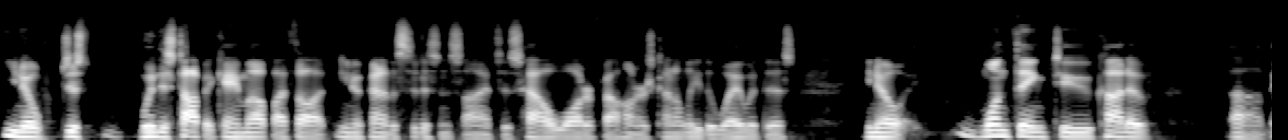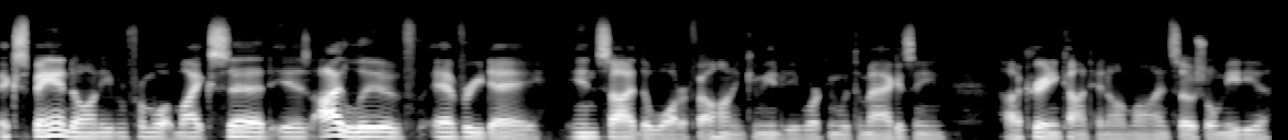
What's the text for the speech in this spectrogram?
you know, just when this topic came up, I thought, you know, kind of the citizen science is how waterfowl hunters kind of lead the way with this. You know, one thing to kind of um, expand on, even from what Mike said, is I live every day inside the waterfowl hunting community, working with the magazine, uh, creating content online, social media.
